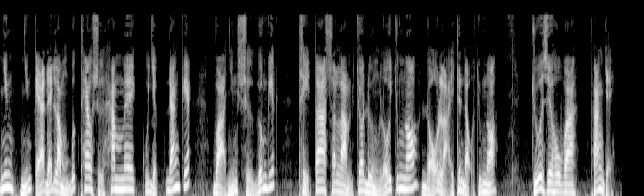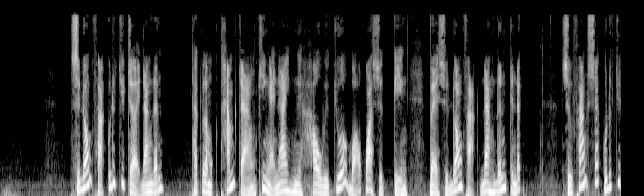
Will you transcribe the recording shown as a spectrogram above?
Nhưng những kẻ để lòng bước theo sự ham mê của vật đáng ghét và những sự gớm ghiếc, thì ta sẽ làm cho đường lối chúng nó đổ lại trên đầu chúng nó. Chúa Giê-hô-va phán vậy. Sự đón phạt của Đức Chúa Trời đang đến. Thật là một thảm trạng khi ngày nay người hầu việc Chúa bỏ qua sự kiện về sự đón phạt đang đến trên đất. Sự phán xét của Đức Chúa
